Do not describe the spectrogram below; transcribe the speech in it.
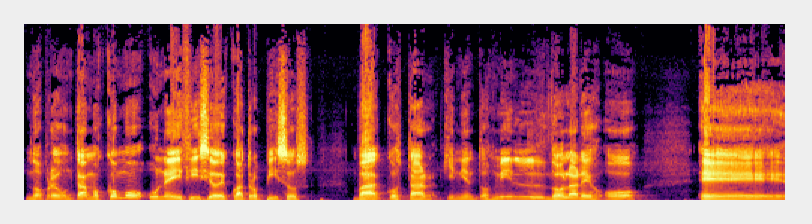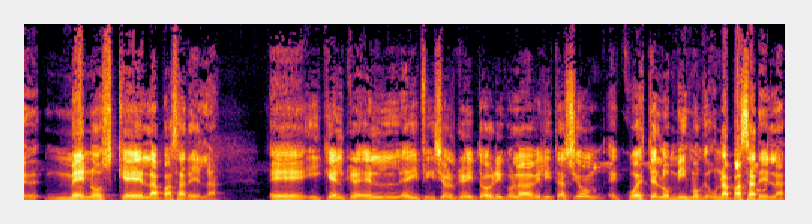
nos preguntamos cómo un edificio de cuatro pisos va a costar 500 mil dólares o eh, menos que la pasarela? Eh, y que el, edificio del crédito agrícola de habilitación eh, cueste lo mismo que una pasarela.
